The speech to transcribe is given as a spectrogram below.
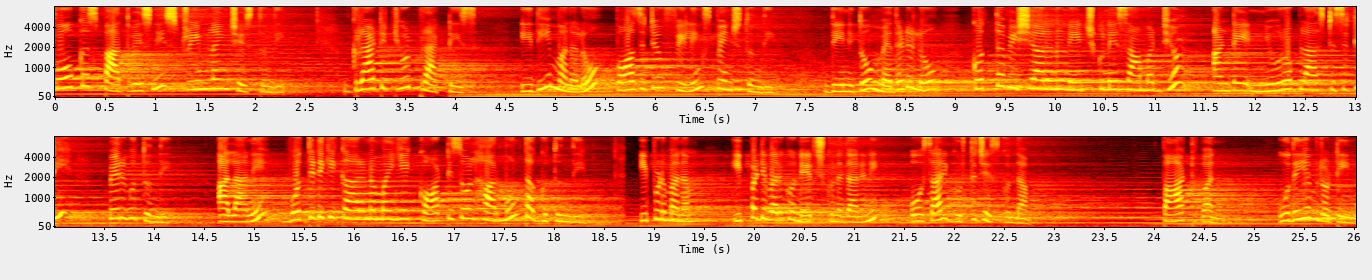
ఫోకస్ పాత్వేస్ని స్ట్రీమ్లైన్ చేస్తుంది. Gratitude practice. ఇది మనలో పాజిటివ్ ఫీలింగ్స్ పెంచుతుంది. దీనితో మెదడులో కొత్త విషయాలను నేర్చుకునే సామర్థ్యం అంటే న్యూరోప్లాస్టిసిటీ పెరుగుతుంది. అలానే ఒత్తిడికి కారణమయ్యే కార్టిసోల్ హార్మోన్ తగ్గుతుంది. ఇప్పుడు మనం ఇప్పటి వరకు నేర్చుకున్న దానిని ఓసారి గుర్తు చేసుకుందాం. పార్ట్ వన్ ఉదయం రొటీన్.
